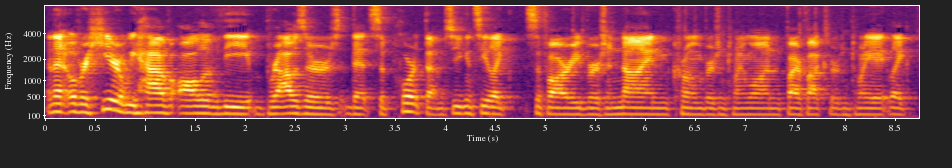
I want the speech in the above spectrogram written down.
And then over here, we have all of the browsers that support them. So you can see like Safari version 9, Chrome version 21, Firefox version 28. Like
